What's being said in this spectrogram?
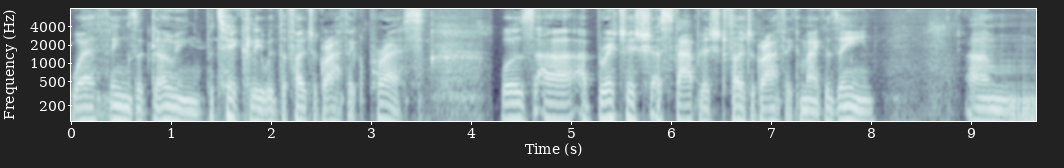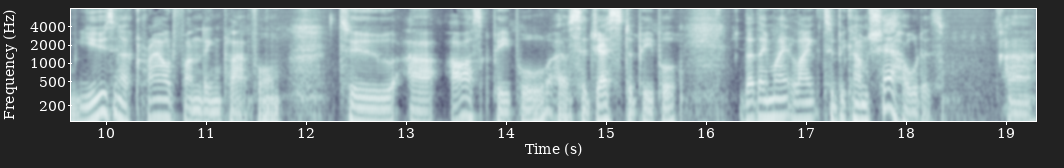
where things are going, particularly with the photographic press, was uh, a British established photographic magazine um, using a crowdfunding platform to uh, ask people, uh, suggest to people that they might like to become shareholders uh,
